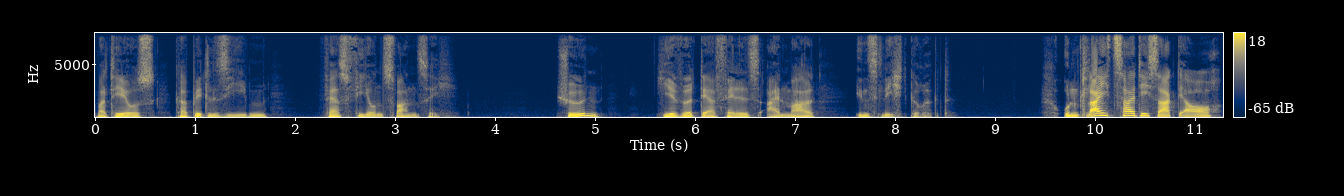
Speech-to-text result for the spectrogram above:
Matthäus Kapitel 7, Vers 24. Schön, hier wird der Fels einmal ins Licht gerückt. Und gleichzeitig sagt er auch,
